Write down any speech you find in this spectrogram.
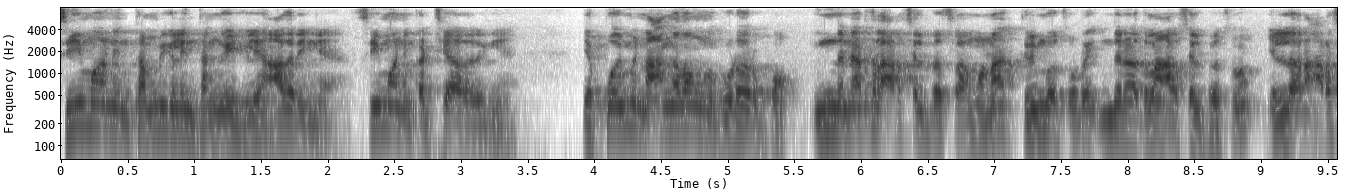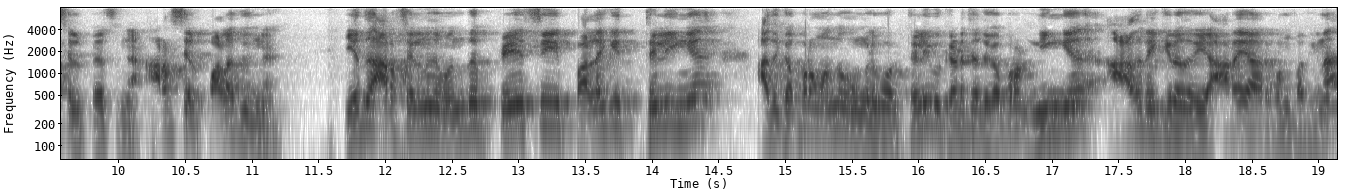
சீமானின் தம்பிகளின் தங்கைகளையும் ஆதரிங்க. சீமானின் கட்சி ஆதரிங்க. எப்போதுமே நாங்கள் தான் உங்கள் கூட இருப்போம். இந்த நேரத்தில் அரசியல் பேசலாமான்னா திரும்ப சொல்கிறேன் இந்த நேரத்தில் அரசியல் பேசணும். எல்லாரும் அரசியல் பேசுங்க. அரசியல் பழகுங்க. எது அரசியல்னு வந்து பேசி பழகி தெளிங்க அதுக்கப்புறம் வந்து உங்களுக்கு ஒரு தெளிவு கிடைச்சதுக்கப்புறம் நீங்கள் ஆதரிக்கிறது யாரையா இருக்கும்னு பார்த்தீங்கன்னா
